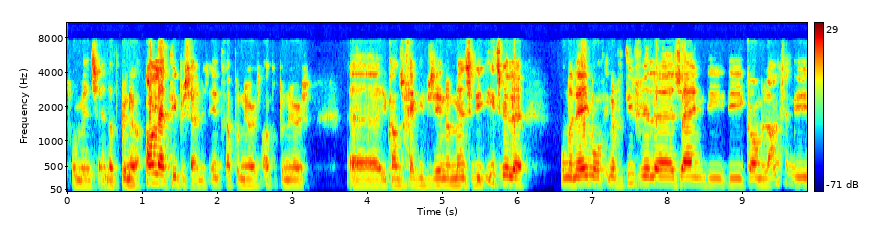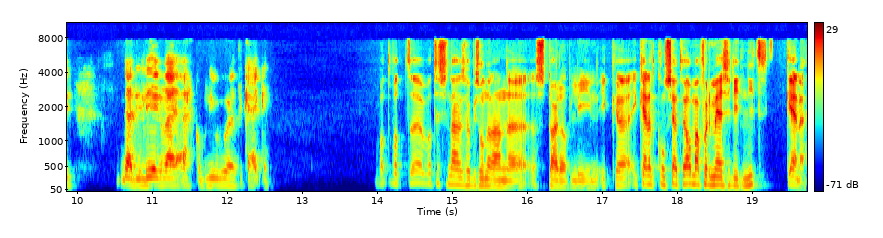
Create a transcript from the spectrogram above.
voor mensen. En dat kunnen allerlei typen zijn. Dus intrapreneurs, entrepreneurs. je kan zo gek niet verzinnen. Mensen die iets willen ondernemen of innovatief willen zijn, die, die komen langs. En die nou, die leren wij eigenlijk opnieuw eh, te kijken. Wat, wat, uh, wat is er nou zo bijzonder aan uh, Startup Lean? Ik, ik ken het concept wel, maar voor de mensen die het niet kennen.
